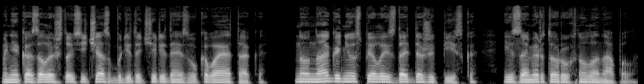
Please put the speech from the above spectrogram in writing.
Мне казалось, что сейчас будет очередная звуковая атака, но Нага не успела издать даже писка и замерто рухнула на пол.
